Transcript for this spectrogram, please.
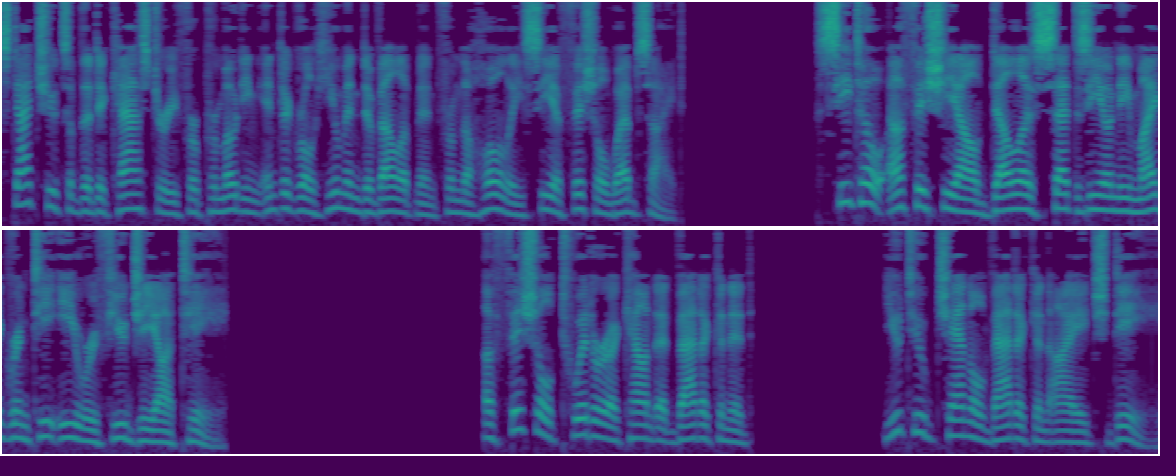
Statutes of the Dicastery for promoting integral human development from the Holy See official website. Sito ufficiale della sezione migranti e rifugiati. Official Twitter account at Vaticanid. YouTube channel Vatican IHD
